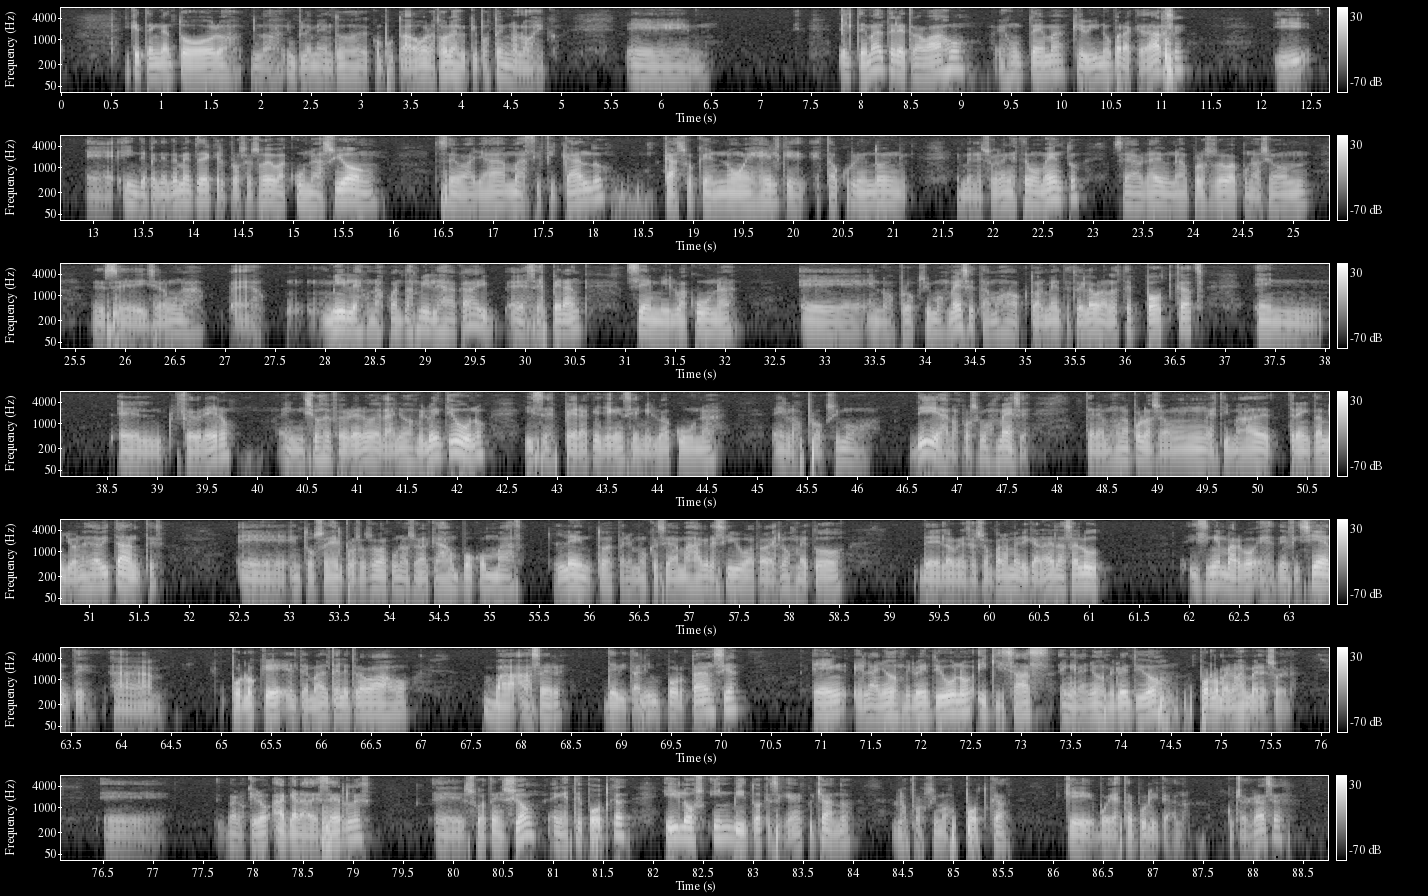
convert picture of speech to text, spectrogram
y que tengan todos los, implementos de computadoras, todos los equipos tecnológicos. Eh, el tema del teletrabajo es un tema que vino para quedarse y independientemente de que el proceso de vacunación se vaya masificando, caso que no es el que está ocurriendo en, en Venezuela en este momento, se habla de un proceso de vacunación eh, se hicieron unas eh, miles, unas cuantas miles acá y eh, se esperan 100.000 vacunas en los próximos meses. Estamos actualmente, estoy elaborando este podcast en el febrero, a inicios de febrero del año 2021 y se espera que lleguen 100.000 vacunas en los próximos días, en los próximos meses. Tenemos una población estimada de 30 millones de habitantes, entonces el proceso de vacunación acá es un poco más lento, esperemos que sea más agresivo a través de los métodos de la Organización Panamericana de la Salud, y sin embargo es deficiente, ah, por lo que el tema del teletrabajo va a ser de vital importancia en el año 2021 y quizás en el año 2022, por lo menos en Venezuela. Eh, bueno, quiero agradecerles eh, su atención en este podcast y los invito a que se queden escuchando los próximos podcasts que voy a estar publicando. Muchas gracias.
